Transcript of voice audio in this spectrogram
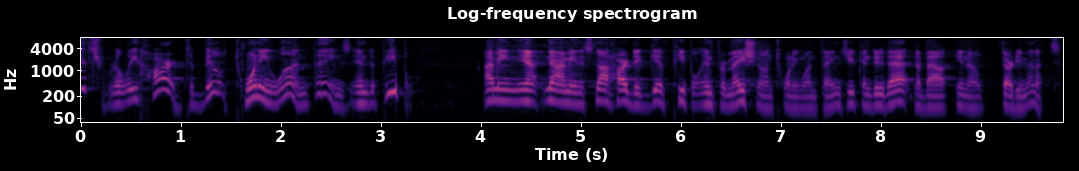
it's really hard to build 21 things into people. I mean, yeah, I mean, it's not hard to give people information on 21 things. You can do that in about, you know, 30 minutes.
